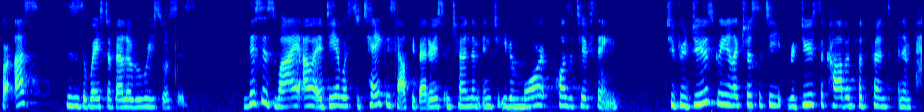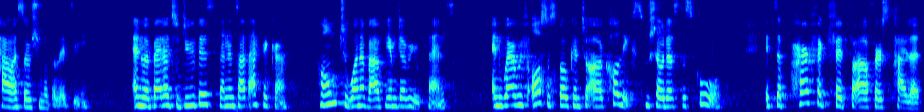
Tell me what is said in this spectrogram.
For us, this is a waste of valuable resources. This is why our idea was to take these healthy batteries and turn them into even more positive thing. To produce green electricity, reduce the carbon footprint and empower social mobility. And we're better to do this than in South Africa, home to one of our BMW plants, and where we've also spoken to our colleagues who showed us the school. It's a perfect fit for our first pilot.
